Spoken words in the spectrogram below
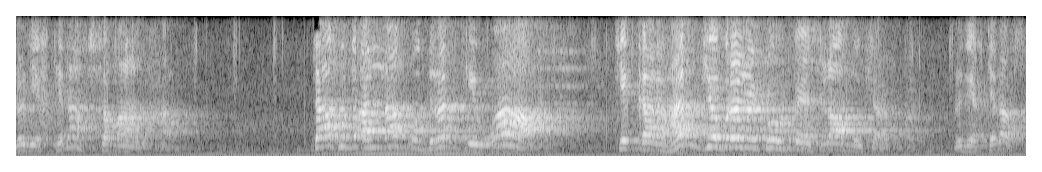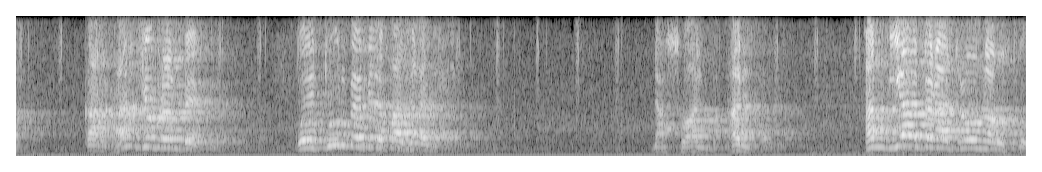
نو دی اختلاف سمان خان دا خود اللہ قدرت کے واہ کہ کرہن جبرن ٹول پہ اسلام مشرف کر۔ نو دی اختلاف سمان کرہن جبرن بے کوئی تور بے بھی دپا سر گیا دا سوال با عرض انبیاء در اتلون رسو۔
